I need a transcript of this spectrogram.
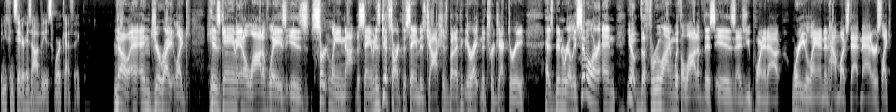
when you consider his obvious work ethic. No, and, and you're right. Like his game in a lot of ways is certainly not the same, and his gifts aren't the same as Josh's. But I think you're right in the trajectory has been really similar. And you know, the through line with a lot of this is, as you pointed out, where you land and how much that matters. Like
